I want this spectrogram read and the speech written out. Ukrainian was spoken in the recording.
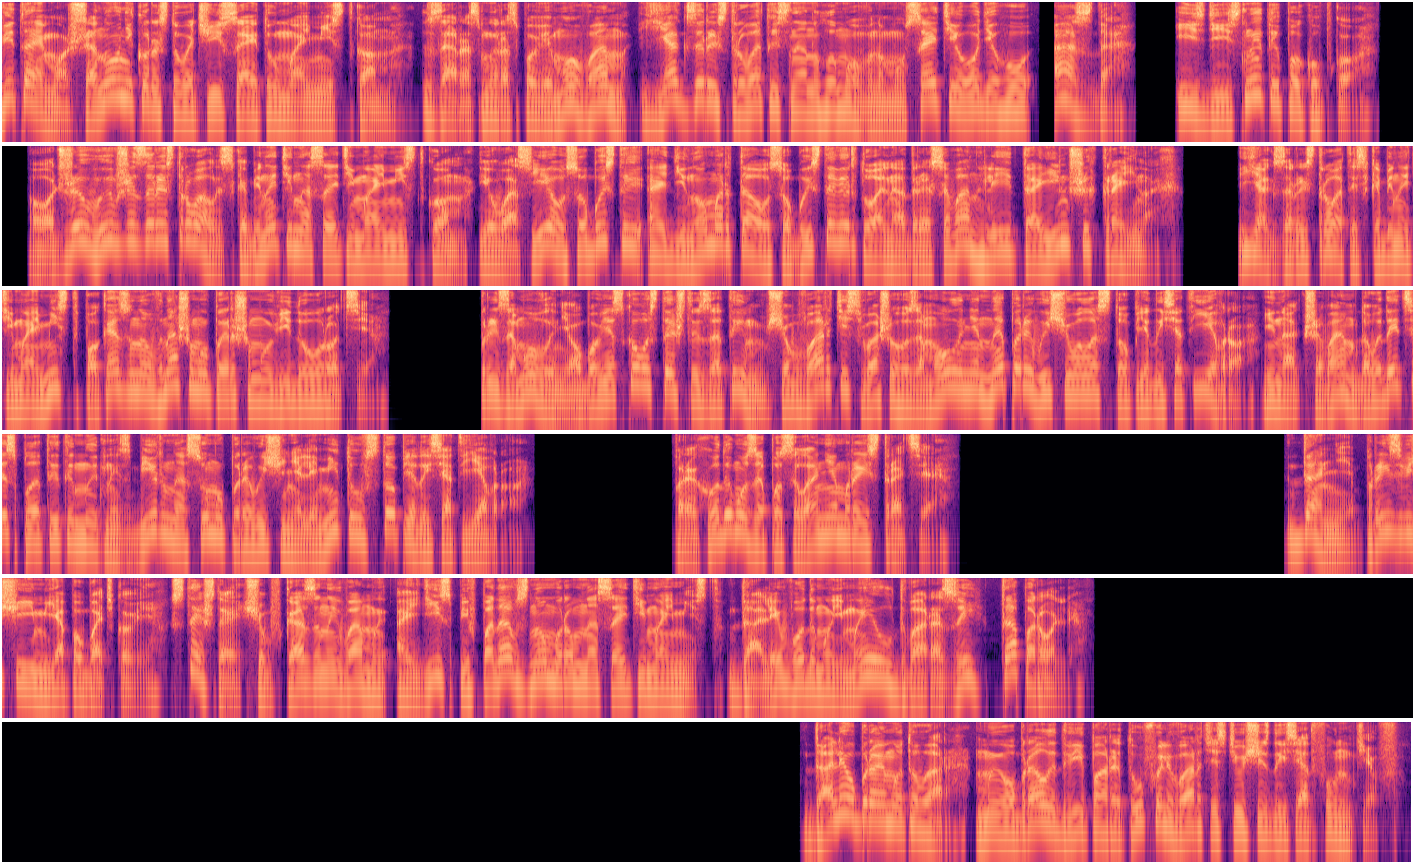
Вітаємо, шановні користувачі сайту MyMist.com. Зараз ми розповімо вам, як зареєструватись на англомовному сайті одягу Asda і здійснити покупку. Отже, ви вже зареєструвались в кабінеті на сайті MyMist.com, і у вас є особистий ID номер та особиста віртуальна адреса в Англії та інших країнах. Як зареєструватись в кабінеті MyMist показано в нашому першому відеоуроці. При замовленні обов'язково стежте за тим, щоб вартість вашого замовлення не перевищувала 150 євро, інакше вам доведеться сплатити митний збір на суму перевищення ліміту в 150 євро. Переходимо за посиланням реєстрація. Дані, прізвище, ім'я по батькові. Стежте, щоб вказаний вами ID співпадав з номером на сайті MyMist. Далі вводимо імейл два рази та пароль. Далі обираємо товар. Ми обрали дві пари туфель вартістю 60 фунтів.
